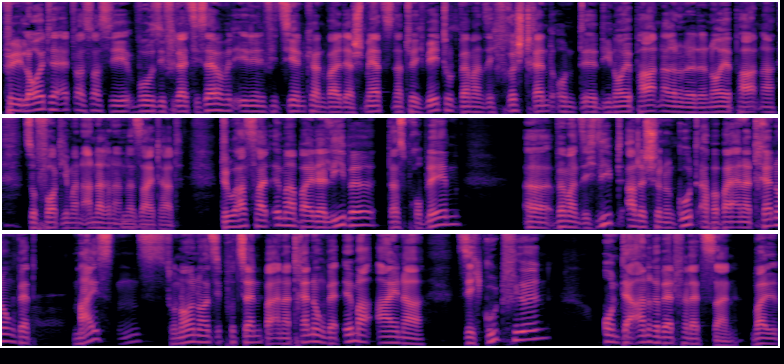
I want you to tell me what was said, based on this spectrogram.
für die Leute etwas, was sie, wo sie vielleicht sich selber mit identifizieren können, weil der Schmerz natürlich wehtut, wenn man sich frisch trennt und äh, die neue Partnerin oder der neue Partner sofort jemand anderen an der Seite hat. Du hast halt immer bei der Liebe das Problem, äh, wenn man sich liebt, alles schön und gut, aber bei einer Trennung wird meistens zu 99 Prozent bei einer Trennung wird immer einer sich gut fühlen und der andere wird verletzt sein. Weil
